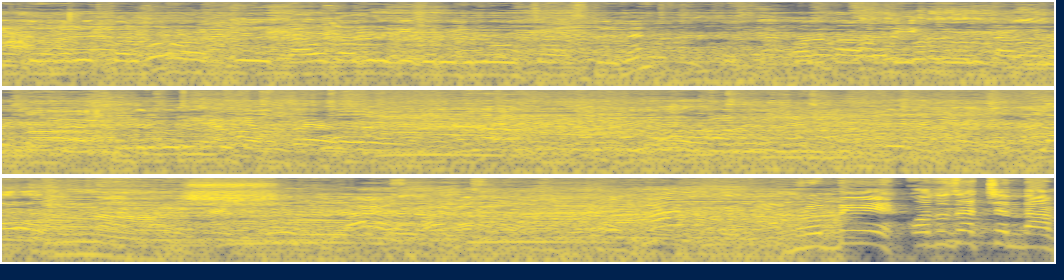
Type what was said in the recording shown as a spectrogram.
কিন্তু অনুরোধ করব গরুগুলো চয়েস করবেন। তাহলে তাড়াতাড়ি একটু টাকা পয়সা সুন্দর গরু কেমন ভাই না মুরব্বী কত যাচ্ছেন দাম?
